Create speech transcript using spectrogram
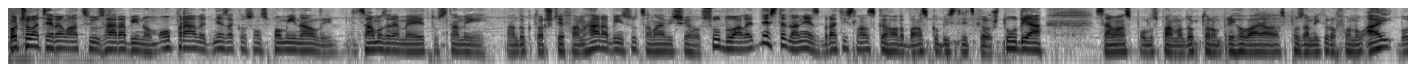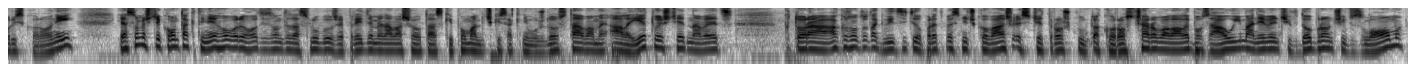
Počúvate reláciu s Harabinom o práve. Dnes, ako som spomínal, samozrejme je tu s nami pán doktor Štefan Harabin, sudca Najvyššieho súdu, ale dnes teda nie z Bratislavského, ale bansko štúdia. Sa vám spolu s pánom doktorom prihováral spoza mikrofónu aj Boris Koroni. Ja som ešte kontakty nehovoril, hoci som teda slúbil, že prejdeme na vaše otázky, pomaličky sa k nim už dostávame, ale je tu ešte jedna vec, ktorá, ako som to tak vycítil pred pesničkou, váš ešte trošku ako rozčarovala alebo zaujíma, neviem či v dobrom, či v zlom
